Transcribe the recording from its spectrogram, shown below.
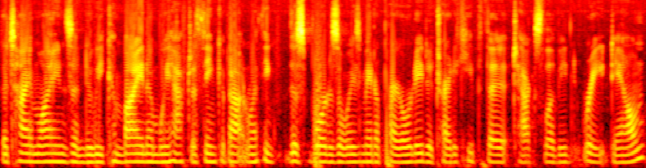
the timelines and do we combine them, we have to think about, and I think this board has always made a priority to try to keep the tax levy rate down.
